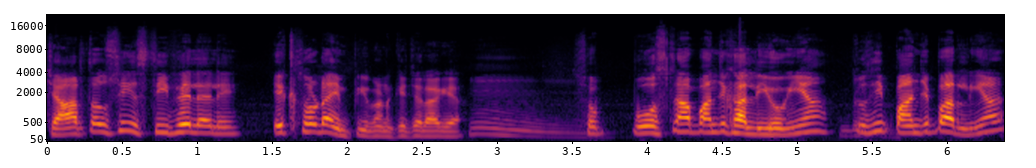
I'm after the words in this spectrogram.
ਚਾਰ ਤਾਂ ਤੁਸੀਂ ਅਸਤੀਫੇ ਲੈ ਲਏ। ਇੱਕ ਤੁਹਾਡਾ ਐਮਪੀ ਬਣ ਕੇ ਚਲਾ ਗਿਆ। ਹੂੰ। ਸੋ ਪੋਸਟਾਂ ਪੰਜ ਖਾਲੀ ਹੋ ਗਈਆਂ। ਤੁਸੀਂ ਪੰਜ ਭਰ ਲੀਆਂ।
